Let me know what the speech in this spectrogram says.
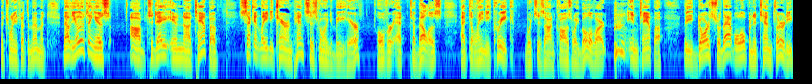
The 25th Amendment. Now the other thing is uh, today in uh, Tampa, Second Lady Karen Pence is going to be here over at Tabella's at Delaney Creek which is on Causeway Boulevard in Tampa. The doors for that will open at 10:30.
